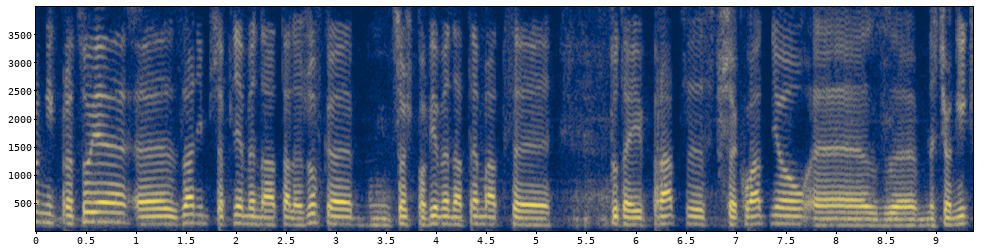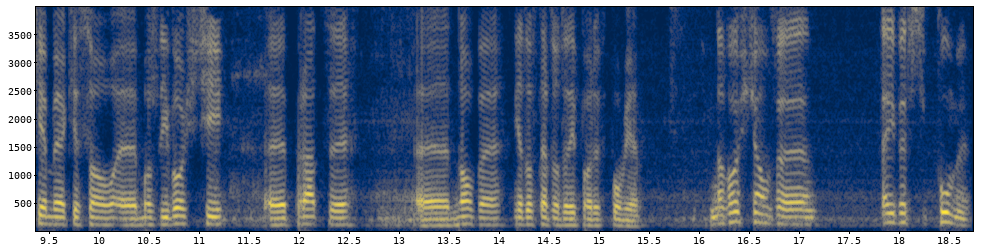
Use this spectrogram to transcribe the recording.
Ciągnik pracuje. E, Zanim przepniemy na talerzówkę, m, coś powiemy na temat e, tutaj pracy z przekładnią, e, z ciągnikiem, jakie są możliwości pracy nowe, niedostępne do tej pory w Pumie. Nowością w tej wersji Pumy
